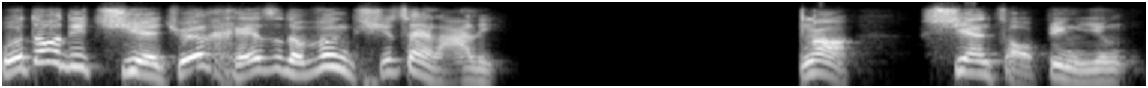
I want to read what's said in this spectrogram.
我到底解决孩子的问题在哪里？啊，先找病因。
